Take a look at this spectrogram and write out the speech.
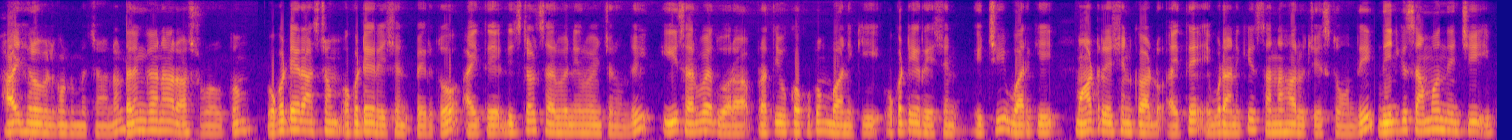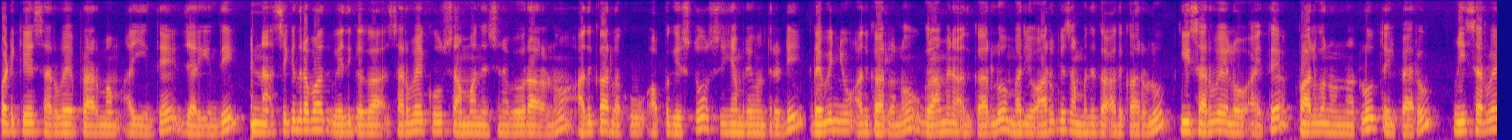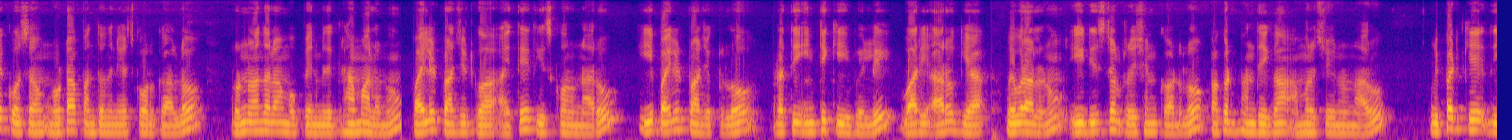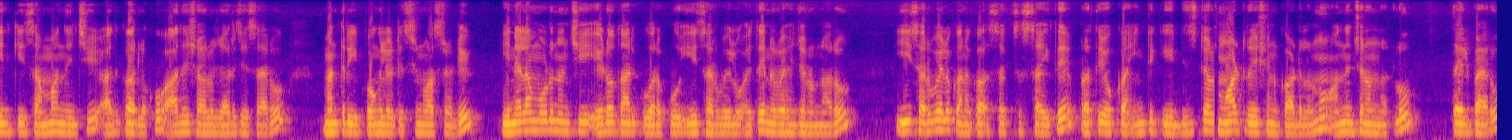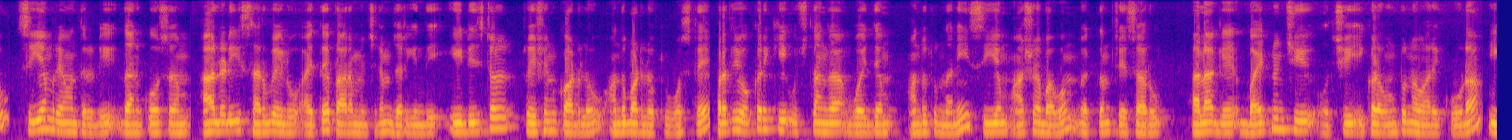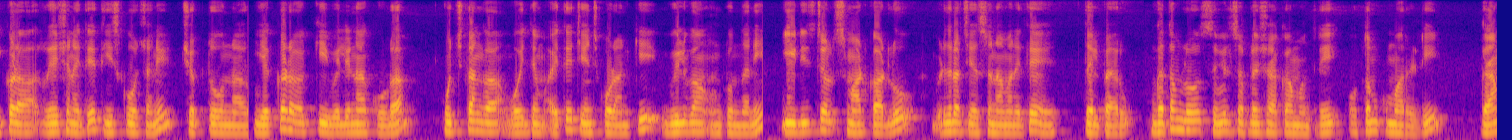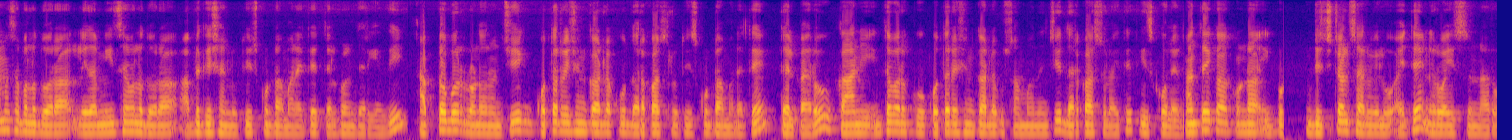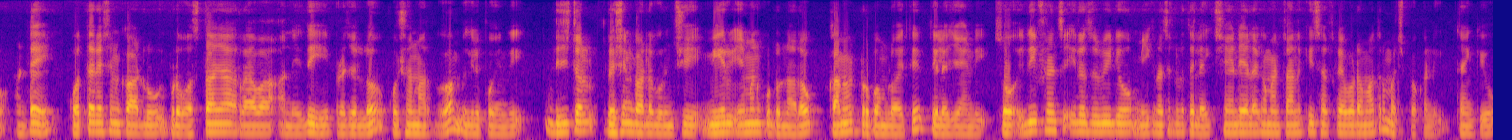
Hi hello welcome to my channel Telangana రాష్ట్ర ప్రభుత్వం ఒకటే రాష్ట్రం ఒకటే రేషన్ పేరుతో అయితే డిజిటల్ సర్వే నిర్వహించనుంది. ఈ సర్వే ద్వారా ప్రతి ఒక్క కుటుంబానికి ఒకటే రేషన్ ఇచ్చి వారికి స్మార్ట్ రేషన్ కార్డు అయితే ఇవ్వడానికి సన్నాహాలు చేస్తూ ఉంది. దీనికి సంబంధించి ఇప్పటికే సర్వే ప్రారంభం అయ్యిందే జరిగింది. నిన్న సికింద్రాబాద్ వేదికగా సర్వేకు సంబంధించిన వివరాలను అధికారులకు అప్పగిస్తూ సీఎం రేవంత్ రెడ్డి రెవెన్యూ అధికారులను గ్రామీణ అధికారులు మరియు ఆరోగ్య సంబంధిత అధికారులు ఈ సర్వేలో అయితే పాల్గొనున్నట్లు తెలిపారు. ఈ సర్వే కోసం నూట పంతొమ్మిది నియోజకవర్గాల్లో రెండు వందల ముప్పై ఎనిమిది గ్రామాలను పైలట్ ప్రాజెక్టుగా అయితే తీసుకోనున్నారు. ఈ పైలట్ ప్రాజెక్టులో ప్రతి ఇంటికి వెళ్ళి వారి ఆరోగ్య వివరాలను ఈ డిజిటల్ రేషన్ కార్డులో పకడ్బందీగా అమలు చేయనున్నారు. ఇప్పటికే దీనికి సంబంధించి అధికారులకు ఆదేశాలు జారీ చేశారు మంత్రి పొంగులేటి శ్రీనివాసరెడ్డి. ఈ నెల మూడు నుంచి ఏడో తారీఖు వరకు ఈ సర్వేలు అయితే నిర్వహించనున్నారు. ఈ సర్వేలు కనుక సక్సెస్ అయితే ప్రతి ఒక్క ఇంటికి డిజిటల్ స్మార్ట్ రేషన్ కార్డులను అందించనున్నట్లు తెలిపారు. సీఎం రేవంత్ రెడ్డి దానికోసం ఆల్రెడీ సర్వేలు అయితే ప్రారంభించడం జరిగింది. ఈ డిజిటల్ రేషన్ కార్డులు అందుబాటులోకి వస్తే ప్రతి ఒక్కరికి ఉచితంగా వైద్యం అందుతుందని సీఎం ఆశాభావం వ్యక్తం చేశారు. అలాగే బయట నుంచి వచ్చి ఇక్కడ ఉంటున్న వారికి కూడా ఇక్కడ రేషన్ అయితే తీసుకోవచ్చని చెప్తూ ఉన్నారు. ఎక్కడికి వెళ్ళినా కూడా ఉచితంగా వైద్యం అయితే చేయించుకోవడానికి వీలుగా ఉంటుందని ఈ డిజిటల్ స్మార్ట్ కార్డులు విడుదల చేస్తున్నామని అయితే తెలిపారు. గతంలో సివిల్ సప్లై శాఖ మంత్రి ఉత్తమ్ కుమార్ రెడ్డి గ్రామ సభల ద్వారా లేదా మీ సేవల ద్వారా అప్లికేషన్లు తీసుకుంటామని అయితే తెలపడం జరిగింది. అక్టోబర్ రెండు నుంచి కొత్త రేషన్ కార్డులకు దరఖాస్తులు తీసుకుంటామని అయితే తెలిపారు. కానీ ఇంతవరకు కొత్త రేషన్ కార్డులకు సంబంధించి దరఖాస్తులు అయితే తీసుకోలేదు. అంతేకాకుండా ఇప్పుడు డిజిటల్ సర్వేలు అయితే నిర్వహిస్తున్నారు. అంటే కొత్త రేషన్ కార్డులు ఇప్పుడు వస్తాయా రావా అనేది ప్రజల్లో క్వశ్చన్ మార్క్గా మిగిలిపోయింది. డిజిటల్ రేషన్ కార్డుల గురించి మీరు ఏమనుకుంటున్నారో కామెంట్ రూపంలో అయితే తెలియజేయండి. సో ఇది ఫ్రెండ్స్ ఈరోజు వీడియో. మీకు నచ్చినట్లయితే లైక్ చేయండి. అలాగే మన ఛానల్కి సబ్స్క్రైబ్ అవ్వడం మాత్రం మర్చిపోకండి. Thank you.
